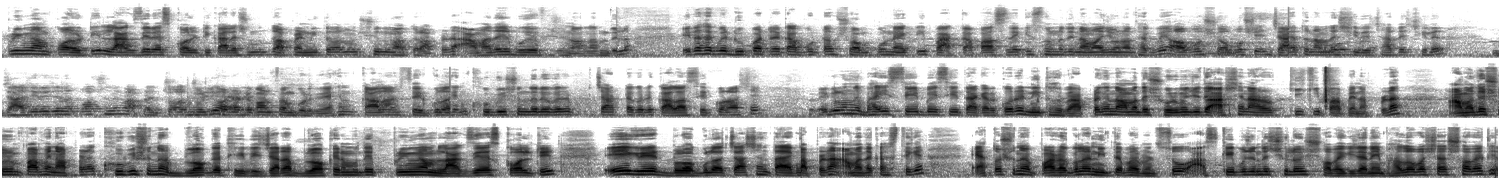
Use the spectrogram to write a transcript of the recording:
premium quality luxurious quality collection কিন্তু আপনারা নিতে পারবেন। শুধুমাত্র আপনারা আমাদের বইয়ে ফ্যাশন আলহামদুলিল্লাহ। এটা থাকবে দুপাটের কাপড়টা সম্পূর্ণ একটি পাক্কা। পাঁচ থেকে সুন্নতি নামাজি ওনা থাকবে। অবশ্যই অবশ্যই যা তো আমাদের শীতের সাথে ছিলেন, যা যেটা যেন পছন্দ হবে আপনার চট জলদি অর্ডারটা কনফার্ম করে দিন। এখন কালার সেটগুলো দেখেন, খুবই সুন্দর এবারে চারটা করে কালার সেট করা আছে। এগুলো কিন্তু ভাই সেট বাই সেট আকার করে নিতে হবে। আপনারা কিন্তু আমাদের শোরুমে যদি আসেন আরও কী কী পাবেন আপনারা? আমাদের শোরুম পাবেন আপনারা খুবই সুন্দর ব্লকে থ্রি পিস যারা ব্লকের মধ্যে প্রিমিয়াম লাক্সারিয়াস কোয়ালিটির এই গ্রেড ব্লকগুলো চাচ্ছেন তাই আপনারা আমাদের কাছ থেকে এত সুন্দর প্রোডাক্টগুলো নিতে পারবেন। সো আজকে পর্যন্ত ছিল। সবাইকে জানাই ভালোবাসা। সবাইকে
